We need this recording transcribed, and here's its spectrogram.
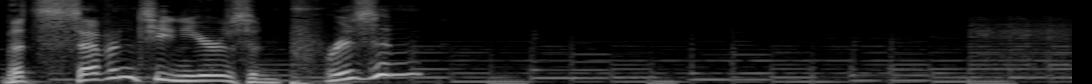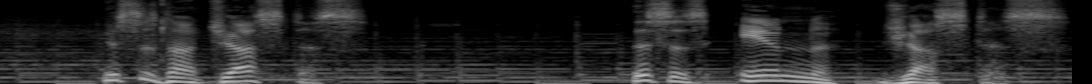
But 17 years in prison? This is not justice. This is injustice.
